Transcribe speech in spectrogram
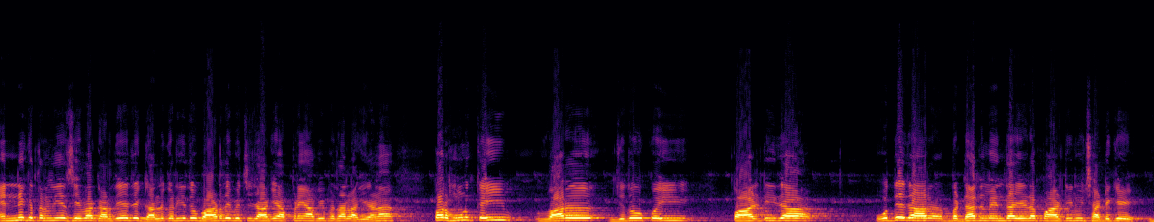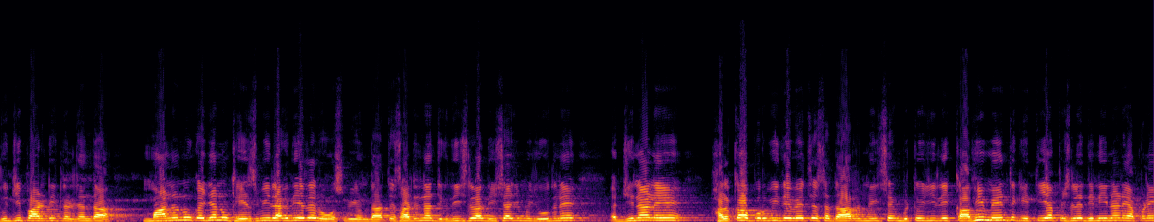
ਇੰਨੇ ਕੁ ਤਰ੍ਹਾਂ ਦੀ ਸੇਵਾ ਕਰਦੇ ਆ, ਜੇ ਗੱਲ ਕਰੀਏ ਤਾਂ ਵਾਰਡ ਦੇ ਵਿੱਚ ਜਾ ਕੇ ਆਪਣੇ ਆਪ ਹੀ ਪਤਾ ਲੱਗ ਜਾਣਾ। ਪਰ ਹੁਣ ਕਈ ਵਾਰ ਜਦੋਂ ਕੋਈ ਪਾਰਟੀ ਦਾ ਅਹੁਦੇਦਾਰ, ਵੱਡਾ ਨੁਮਾਇੰਦਾ ਜਿਹੜਾ ਪਾਰਟੀ ਨੂੰ ਛੱਡ ਕੇ ਦੂਜੀ ਪਾਰਟੀ ਚਲ ਜਾਂਦਾ ਮਨ ਨੂੰ ਕਈਆਂ ਨੂੰ ਠੇਸ ਵੀ ਲੱਗਦੀ ਹੈ ਤੇ ਰੋਸ ਵੀ ਹੁੰਦਾ ਤੇ ਸਾਡੇ ਨਾਲ ਜਗਦੀਸ਼ ਲਾਲ ਦੀਸ਼ਾ ਜੀ ਮੌਜੂਦ ਨੇ ਜਿਨ੍ਹਾਂ ਨੇ ਹਲਕਾ ਪੁਰਵੀ ਦੇ ਵਿੱਚ ਸਰਦਾਰ ਰਣਜੀਤ ਸਿੰਘ ਬਿੱਟੂ ਜੀ ਲਈ ਕਾਫੀ ਮਿਹਨਤ ਕੀਤੀ ਹੈ। ਪਿਛਲੇ ਦਿਨੀ ਇਹਨਾਂ ਨੇ ਆਪਣੇ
